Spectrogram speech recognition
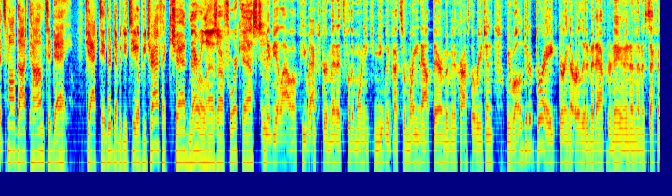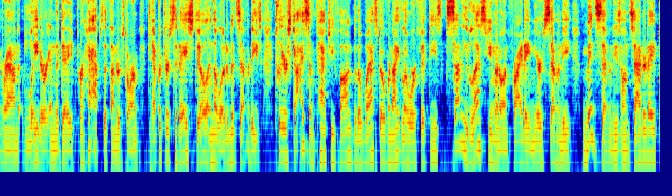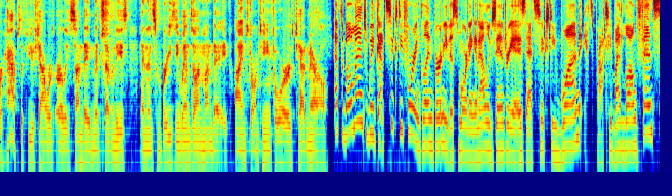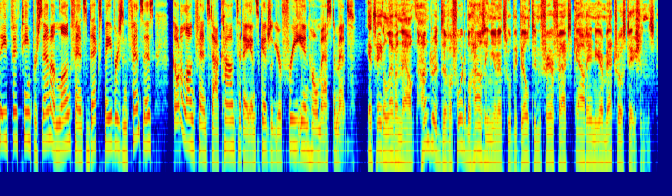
today. Jack Taylor, WTOP Traffic. Chad Merrill has our forecast. Maybe allow a few extra minutes for the morning commute. We've got some rain out there moving across the region. We will get a break during the early to mid afternoon and then a second round later in the day, perhaps a thunderstorm. Temperatures today still in the low to mid 70s. Clear skies, some patchy fog to the west overnight, lower 50s. Sunny, less humid on Friday, near 70. Mid 70s on Saturday, perhaps a few showers early Sunday, mid 70s, and then some breezy winds on Monday. I'm Storm Team 4's Chad Merrill. At the moment, we've got 64 in Glen Burnie this morning, and Alexandria is at 61. It's brought to you by Long Fence. Save 15% on Long Fence decks, pavers, and fences. Go to longfence.com today and schedule your free in-home estimate. It's 811 now. Hundreds of affordable housing units will be built in Fairfax County near metro stations.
